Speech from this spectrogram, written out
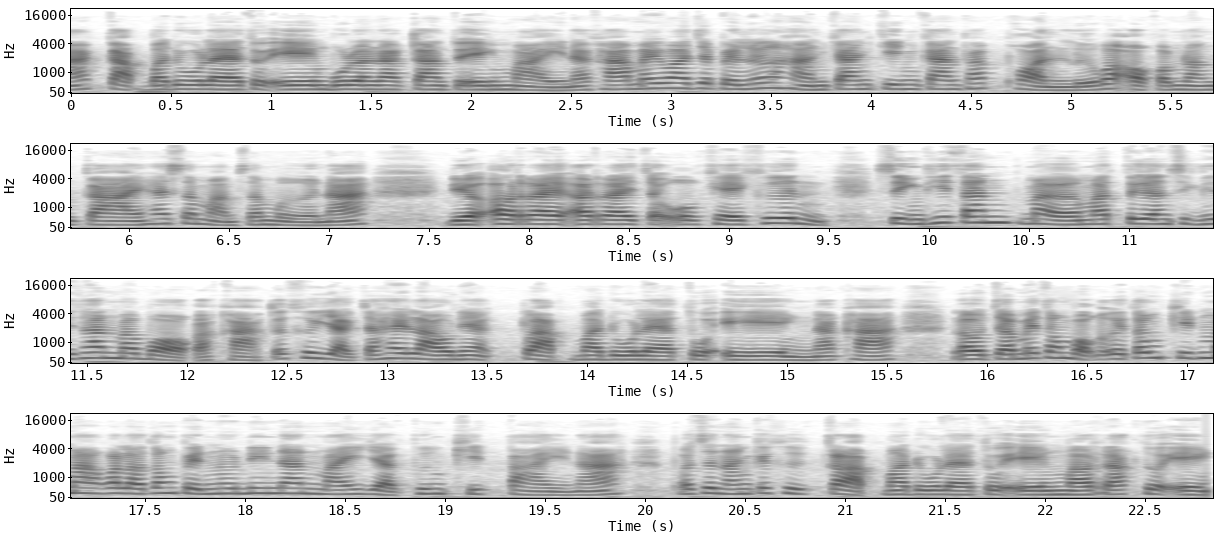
นะกลับมาดูแลตัวเองบูรณาการตัวเองใหม่นะคะ ไม่ว่าจะเป็นเรื่องอาหารการกินการพักผ่อน หรือว่าออกกำลังกายให้สม่ำเสมอนะ เดี๋ยวอะไรอะไรจะโอเคขึ้น สิ่งที่ท่านมามาเตือนสิ่งที่ท่านมาบอกอะค่ะ ก็คืออยากจะให้เราเนี่ยกลับมาดูแลตัวเองนะคะ เราจะไม่ต้องบอกเออต้องคิดมากว่าเราต้องเป็นนู่นนี่นั่นไหมอยาเพิ่งคิดไปนะ เพราะฉะนั้นก็คือกลับมาดูแลตัวเองมารักตัวเอง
